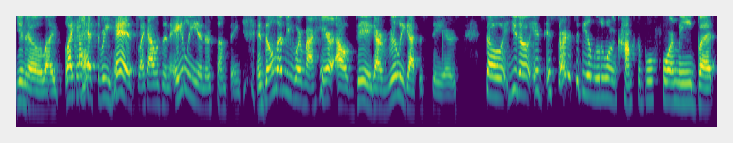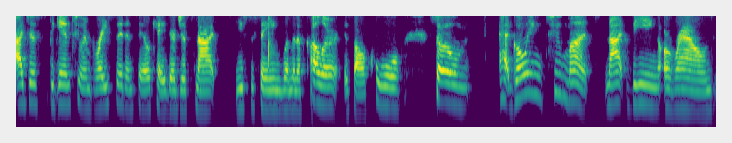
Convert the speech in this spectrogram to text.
you know, like like I had three heads, like I was an alien or something. And don't let me wear my hair out big. I really got the stares. So, you know, it, it started to be a little uncomfortable for me, but I just began to embrace it and say, okay, they're just not used to seeing women of color. It's all cool. So going two months not being around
